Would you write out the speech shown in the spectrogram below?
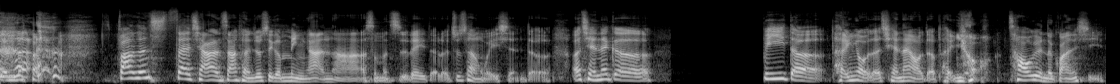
真的 发生在其他人身上，可能就是一个命案啊，什么之类的了，就是很危险的。而且那个 B 的朋友的前男友的朋友，超远的关系，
